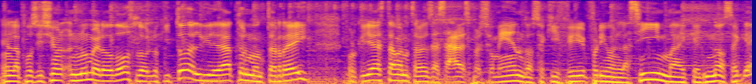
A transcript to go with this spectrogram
en la posición número 2 lo, lo quitó del liderato el Monterrey, porque ya estaban otra vez, ya sabes, presumiéndose aquí frío en la cima y que no sé qué,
